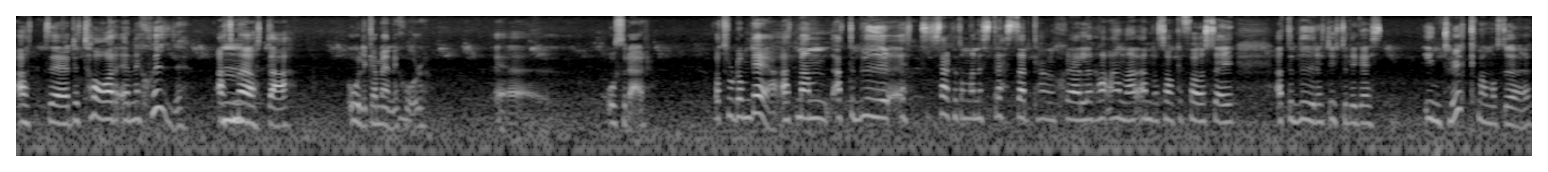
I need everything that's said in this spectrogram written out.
att eh, det tar energi att möta olika människor. Eh, och sådär. Vad tror du om det? Att, man, att det blir ett, särskilt om man är stressad kanske eller har andra, andra saker för sig, att det blir ett ytterligare intryck man måste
